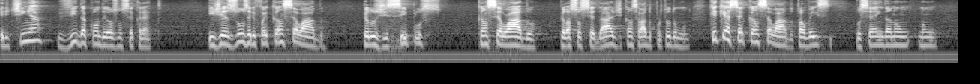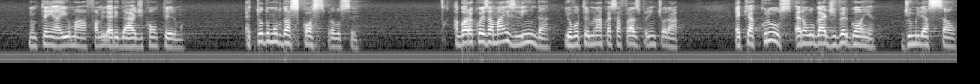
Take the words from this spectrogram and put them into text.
ele tinha vida com Deus no secreto. E Jesus ele foi cancelado pelos discípulos, cancelado pela sociedade, cancelado por todo mundo. O que é ser cancelado? Talvez você ainda não, não, não tenha aí uma familiaridade com o termo é todo mundo das costas para você. Agora, a coisa mais linda, e eu vou terminar com essa frase para a gente orar, é que a cruz era um lugar de vergonha, de humilhação,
